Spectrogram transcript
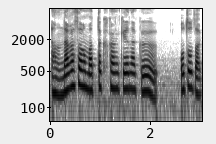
あの長さは全く関係なく、音だ、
